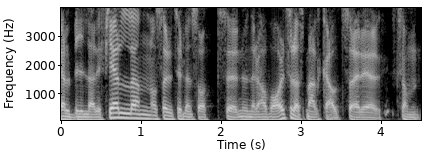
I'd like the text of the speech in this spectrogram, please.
elbilar i fjällen och så är det tydligen så att eh, nu när det har varit så där smällkallt så är det liksom,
